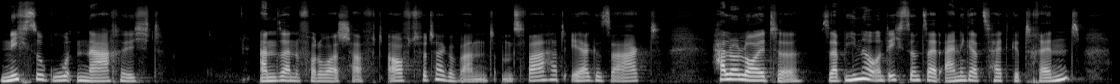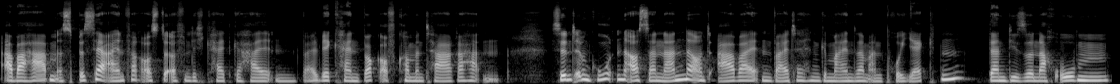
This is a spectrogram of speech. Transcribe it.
nicht so guten Nachricht an seine Followerschaft auf Twitter gewandt. Und zwar hat er gesagt, Hallo Leute, Sabine und ich sind seit einiger Zeit getrennt, aber haben es bisher einfach aus der Öffentlichkeit gehalten, weil wir keinen Bock auf Kommentare hatten. Sind im Guten auseinander und arbeiten weiterhin gemeinsam an Projekten. Dann diese nach oben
